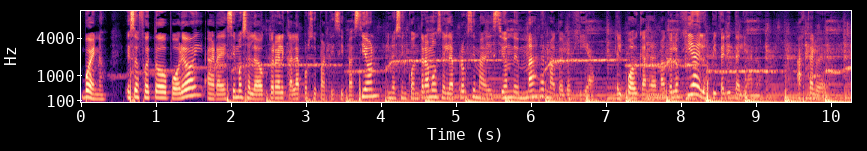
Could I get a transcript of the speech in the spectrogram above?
Bueno, eso fue todo por hoy. Agradecemos a la doctora Alcalá por su participación y nos encontramos en la próxima edición de Más Dermatología, el podcast de dermatología del Hospital Italiano. Hasta luego.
